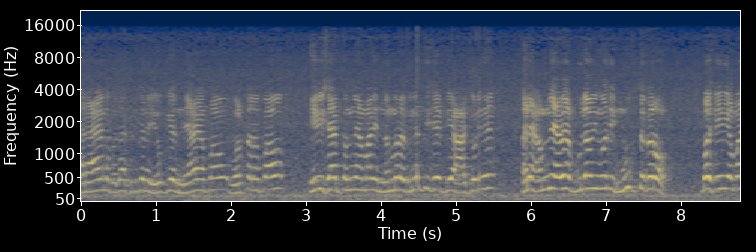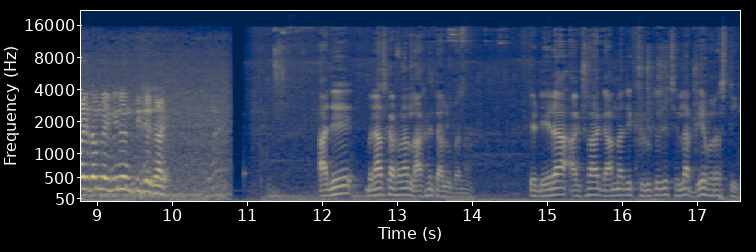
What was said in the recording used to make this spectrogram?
અને આયાને બધા ખેડૂતોને યોગ્ય ન્યાય અપાવો, વળતર અપાવો. એવી સાહેબ તમને અમારી નમ્ર વિનંતી છે બે હાથ જોડીને. અને અમને હવે ગુલામીમાંથી મુક્ત કરો. બસ એવી અમારી તમને વિનંતી છે સાહેબ. આજે બનાસકાંઠાના લાખણી તાલુકાના જે ડેરા આગથા ગામના જે ખેડૂતો છે, છેલ્લા બે વર્ષથી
